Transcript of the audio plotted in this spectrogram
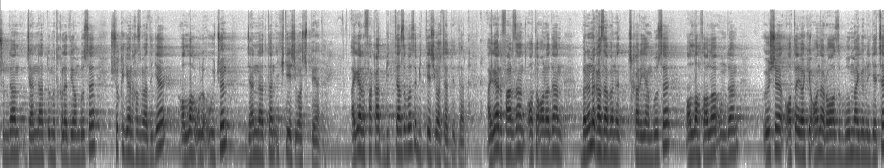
shundan jannatni umid qiladigan bo'lsa shu qilgan xizmatiga alloh u uchun jannatdan ikkita eshik ochib beradi. Agar faqat bittasi bo'lsa bitta eshik ochadi dedilar. Agar farzand ota onadan birini g'azabini chiqargan bo'lsa alloh taolo undan o'sha ota yoki ona rozi bo'lmagunigacha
